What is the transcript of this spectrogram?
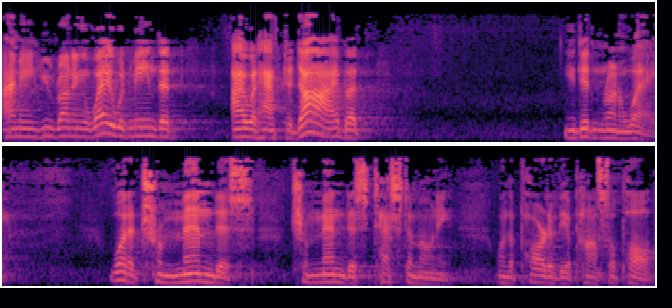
I mean, you running away would mean that I would have to die, but you didn't run away. What a tremendous, tremendous testimony on the part of the apostle Paul.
